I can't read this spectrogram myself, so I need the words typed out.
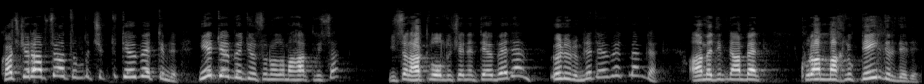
Kaç kere hapse atıldı çıktı tövbe ettim dedi. Niye tövbe ediyorsun o zaman haklıysan? İnsan haklı olduğu şeyden tövbe eder mi? Ölürüm de tövbe etmem der. Ahmet İbn Hanbel Kur'an mahluk değildir dedi.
